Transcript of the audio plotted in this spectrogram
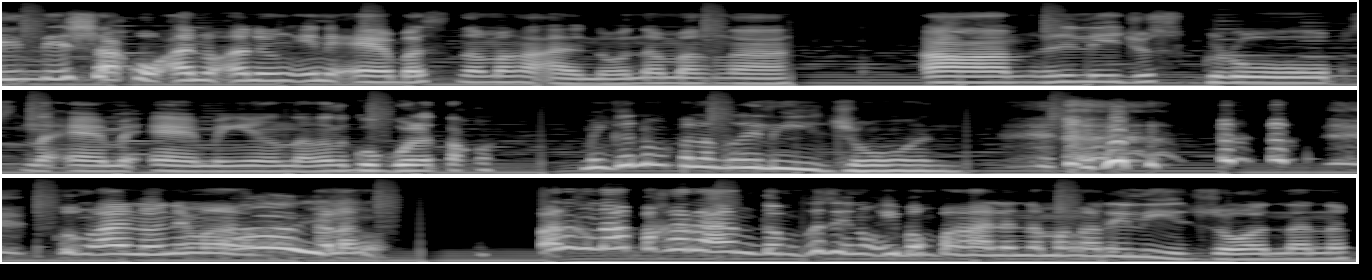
Hindi siya kung ano-ano yung iniebas ng mga ano, ng mga um, religious groups na MM yung nagugulat ako. May ganun palang religion. kung ano, yung mga Ay. parang parang napaka-random kasi nung ibang pangalan ng mga religion na na-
